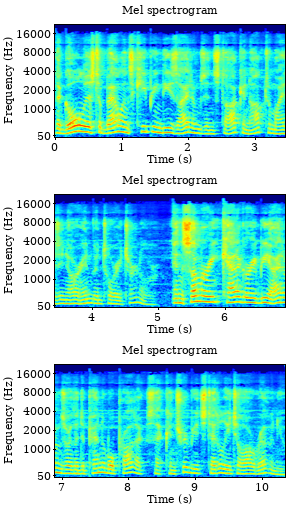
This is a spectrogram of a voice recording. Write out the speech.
The goal is to balance keeping these items in stock and optimizing our inventory turnover. In summary, Category B items are the dependable products that contribute steadily to our revenue.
